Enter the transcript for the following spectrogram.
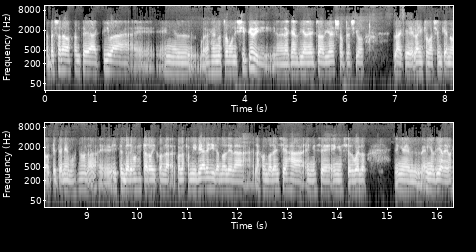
una persona bastante activa eh, en, el, bueno, en nuestro municipio y, y, la verdad que el día de hoy todavía es sorpresivo la que la información que no que tenemos no la, eh, intentaremos estar hoy con, la, con los familiares y dándole la, las condolencias a, en ese en ese duelo en el, en el día de hoy.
